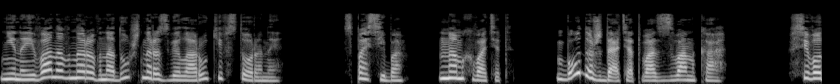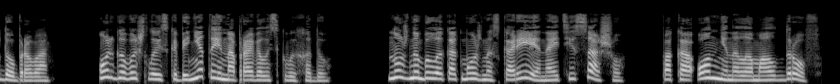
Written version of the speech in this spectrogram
Нина Ивановна равнодушно развела руки в стороны. «Спасибо, нам хватит. Буду ждать от вас звонка. Всего доброго». Ольга вышла из кабинета и направилась к выходу. Нужно было как можно скорее найти Сашу, пока он не наломал дров.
